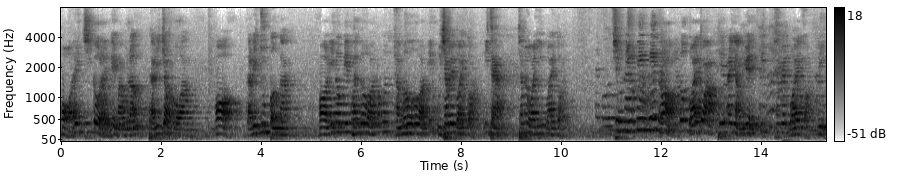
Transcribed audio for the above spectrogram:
吼，迄机构内底嘛有人甲你照顾啊，吼，甲你煮饭啊，吼，你拢免烦恼啊，拢全好好啊，你为什么不爱大？你知影？什么原因不爱大？像你你你吼，拢不爱大去安养院，你什么不爱大？你？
